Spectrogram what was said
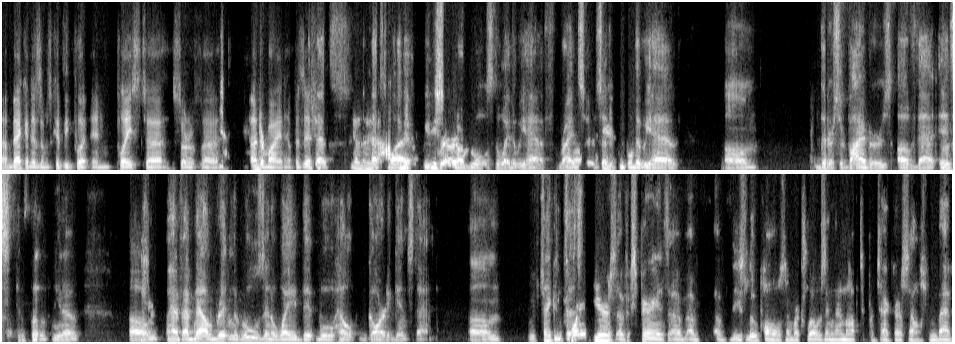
uh, mechanisms could be put in place to sort of, uh, undermine a position. that's, that's why we've written our rules the way that we have, right? So, so the people that we have, um, that are survivors of that incident, you know, um, have, have now written the rules in a way that will help guard against that. Um, We've taken Because- 20 years of experience of, of, of these loopholes and we're closing them up to protect ourselves from that,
